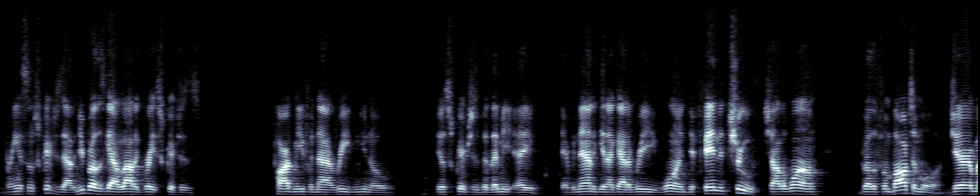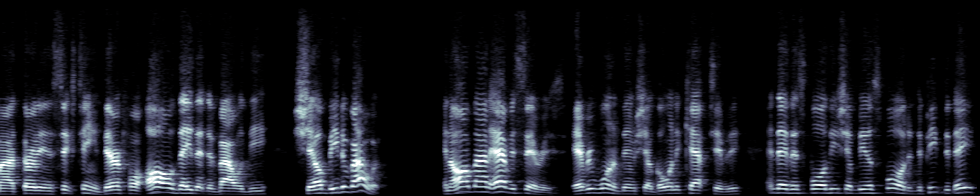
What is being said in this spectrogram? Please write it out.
bringing some scriptures out. And you brothers got a lot of great scriptures. Pardon me for not reading you know your scriptures but let me hey Every now and again, I got to read one. Defend the truth. Shalom, brother from Baltimore. Jeremiah 30 and 16. Therefore, all they that devour thee shall be devoured. And all thine adversaries, every one of them shall go into captivity. And they that spoil thee shall be a spoil. Did the people, did they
